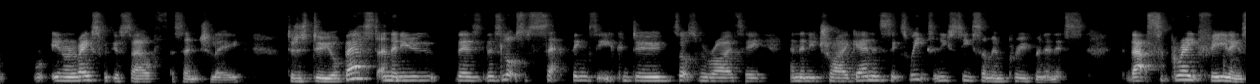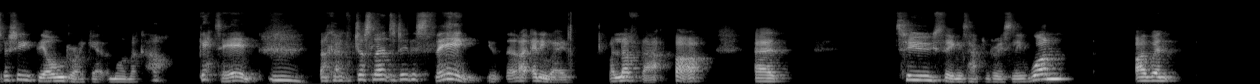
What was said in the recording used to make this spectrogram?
you're in a race with yourself essentially to just do your best. And then you there's there's lots of set things that you can do there's lots of variety. And then you try again in six weeks and you see some improvement. And it's that's a great feeling especially the older i get the more i'm like oh get in. Mm. like i've just learned to do this thing. Anyway i love that. But uh, two things happened recently. One i went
